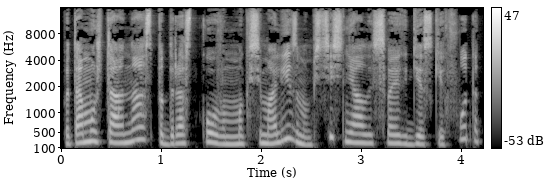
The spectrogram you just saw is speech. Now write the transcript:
потому что она с подростковым максимализмом стеснялась своих детских фоток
